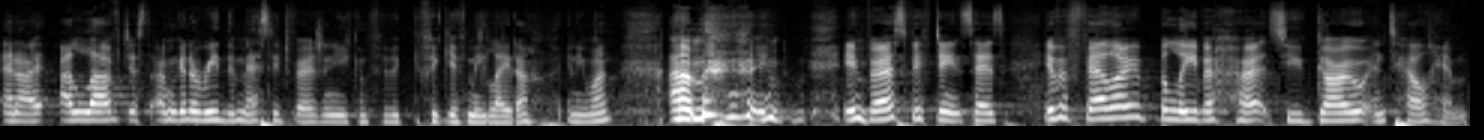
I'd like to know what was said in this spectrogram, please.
And I, I love just, I'm going to read the message version. You can for, forgive me later, anyone. Um, in, in verse 15, it says, If a fellow believer hurts you, go and tell him.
